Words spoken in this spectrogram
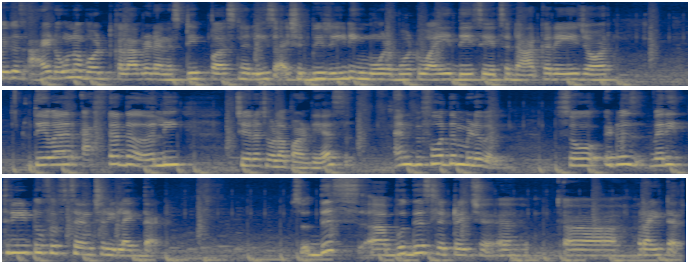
because I don't know about Kalabra dynasty personally, so I should be reading more about why they say it's a darker age or they were after the early Chera Chola Pandyas and before the medieval. So it was very 3 to 5th century like that. So this uh, Buddhist literature uh, uh, writer,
